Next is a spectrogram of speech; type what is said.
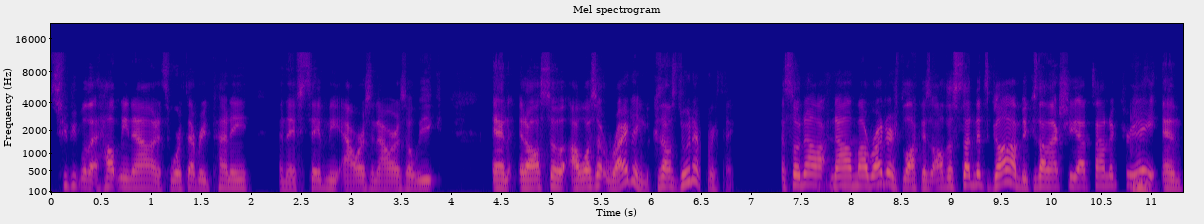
two people that help me now, and it's worth every penny. And they've saved me hours and hours a week. And it also, I wasn't writing because I was doing everything. And so now, now my writer's block is all of a sudden it's gone because I'm actually out of time to create. and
